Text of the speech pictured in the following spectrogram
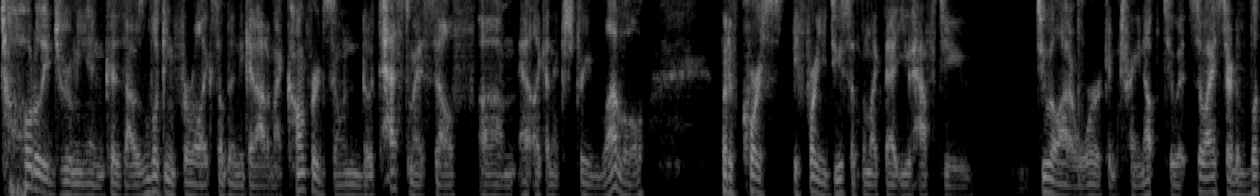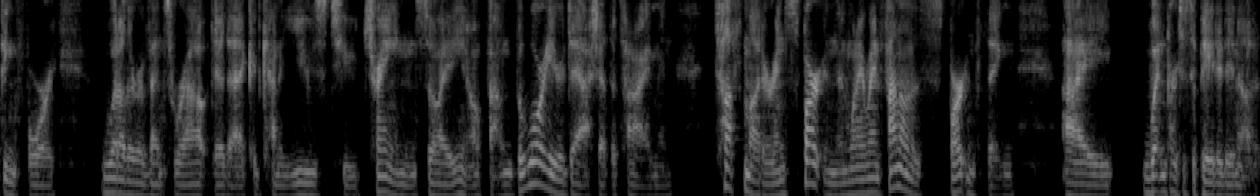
totally drew me in because i was looking for like something to get out of my comfort zone to test myself um, at like an extreme level. But of course before you do something like that you have to do a lot of work and train up to it. So i started looking for what other events were out there that I could kind of use to train. So I, you know, found the Warrior Dash at the time and Tough Mudder and Spartan. And when I ran found on the Spartan thing, I went and participated in a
